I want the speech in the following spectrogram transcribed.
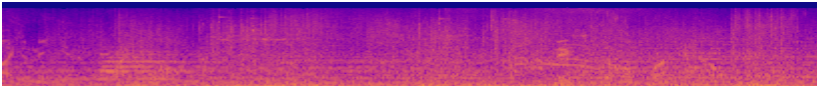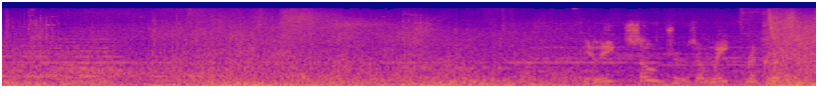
My dominion. This is the home front now. Elite soldiers await recruitment.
